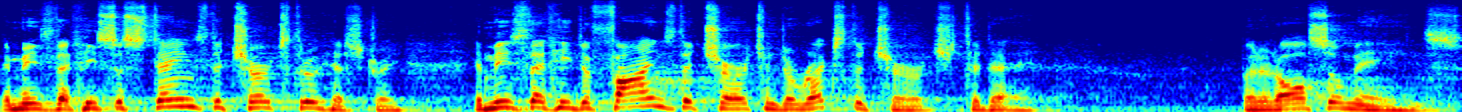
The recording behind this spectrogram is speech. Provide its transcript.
It means that he sustains the church through history. It means that he defines the church and directs the church today. But it also means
